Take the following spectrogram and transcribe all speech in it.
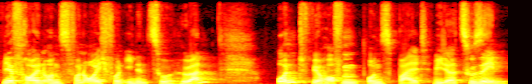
Wir freuen uns, von euch, von Ihnen zu hören und wir hoffen, uns bald wieder zu sehen.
